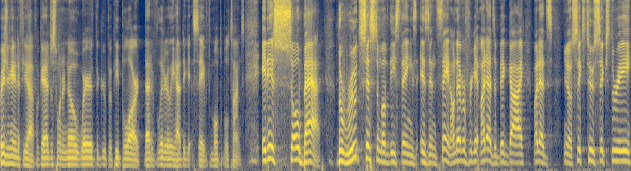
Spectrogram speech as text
Raise your hand if you have, okay? I just want to know where the group of people are that have literally had to get saved multiple times. It is so bad. The root system of these things is insane. I'll never forget, my dad's a big guy. My dad's, you know, 6'2, 6'3,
